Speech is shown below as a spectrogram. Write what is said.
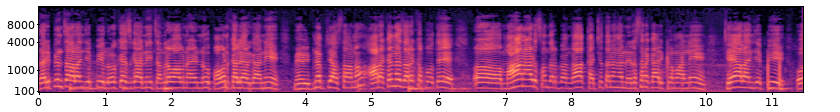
జరిపించాలని చెప్పి లోకేష్ గారిని చంద్రబాబు నాయుడును పవన్ కళ్యాణ్ గారిని మేము విజ్ఞప్తి చేస్తాను ఆ రకంగా జరగకపోతే మహానాడు సందర్భంగా ఖచ్చితంగా నిరసన కార్యక్రమాల్ని చేయాలని చెప్పి ఓ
